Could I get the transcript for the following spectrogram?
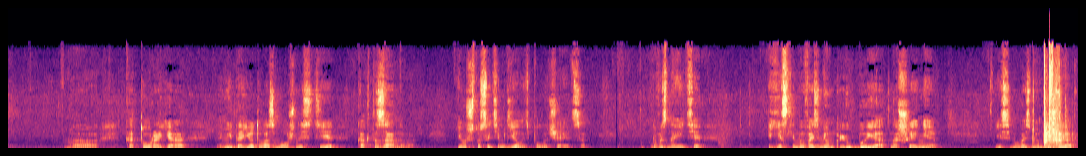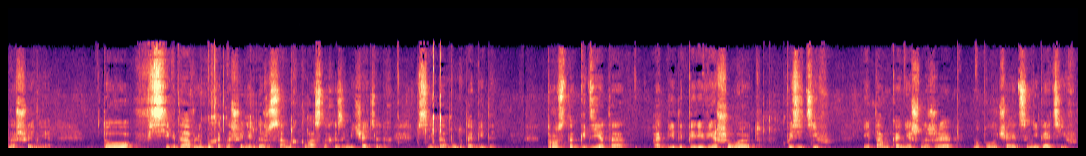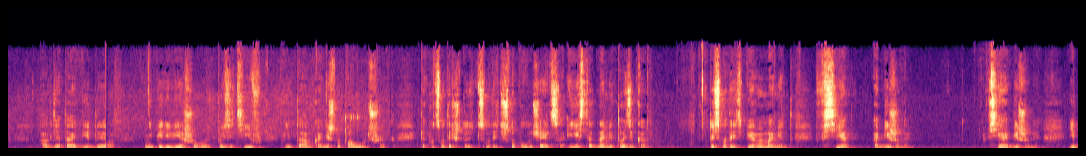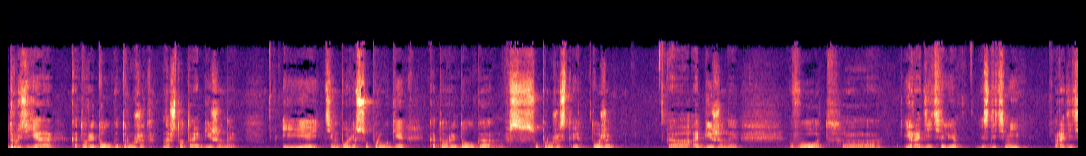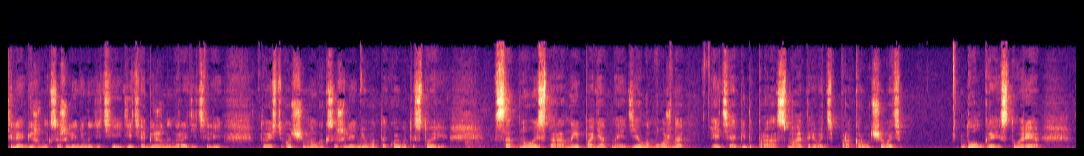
э, которая не дает возможности как-то заново. И вот что с этим делать получается? Вы знаете, если мы возьмем любые отношения, если мы возьмем любые отношения, то всегда в любых отношениях, даже самых классных и замечательных, всегда будут обиды. Просто где-то обиды перевешивают позитив, и там, конечно же, ну, получается негатив. А где-то обиды не перевешивают позитив, и там, конечно, получше. Так вот, смотрите, что, смотрите, что получается. Есть одна методика. То есть, смотрите, первый момент. Все обижены. Все обижены. И друзья, которые долго дружат, на что-то обижены. И тем более супруги, которые долго в супружестве тоже э, обижены. Вот. Э, и родители с детьми. Родители обижены, к сожалению, на детей, дети обижены на родителей. То есть очень много, к сожалению, вот такой вот истории. С одной стороны, понятное дело, можно эти обиды просматривать, прокручивать. Долгая история.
